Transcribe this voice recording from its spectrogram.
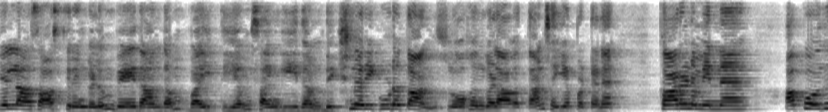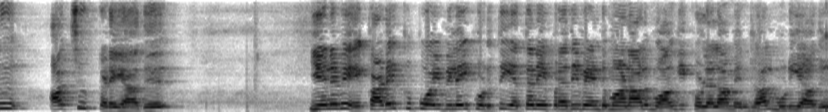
எல்லா சாஸ்திரங்களும் வேதாந்தம் வைத்தியம் சங்கீதம் டிக்ஷனரி கூடத்தான் ஸ்லோகங்களாகத்தான் செய்யப்பட்டன. காரணம் என்ன? அப்போது அச்சு கிடையாது. எனவே கடைக்கு போய் விலை கொடுத்து எத்தனை பிரதி வேண்டுமானாலும் வாங்கிக் கொள்ளலாம் என்றால் முடியாது.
